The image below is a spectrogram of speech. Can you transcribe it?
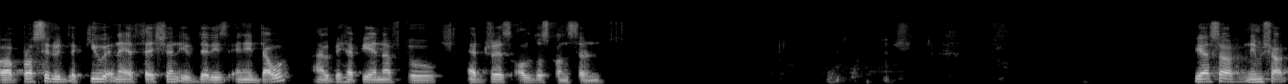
uh, proceed with the Q&A session if there is any doubt. I'll be happy enough to address all those concerns. Yes, sir, Nimshad.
